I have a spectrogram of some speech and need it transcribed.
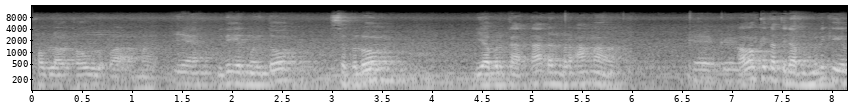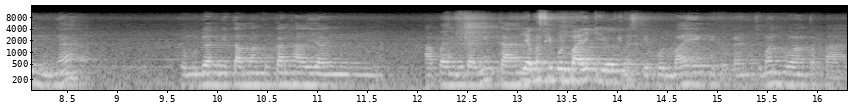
qabla qaul wa amal. Iya. Jadi ilmu itu sebelum dia berkata dan beramal. Oke oke. Kalau kita tidak memiliki ilmunya kemudian kita melakukan hal yang apa yang kita inginkan ya meskipun baik ya gitu. meskipun baik gitu kan cuman kurang tepat.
